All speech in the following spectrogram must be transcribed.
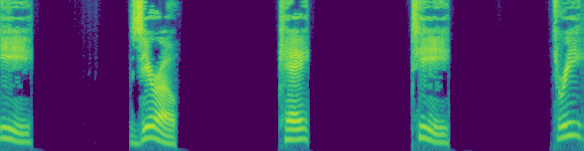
E zero K T. three.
